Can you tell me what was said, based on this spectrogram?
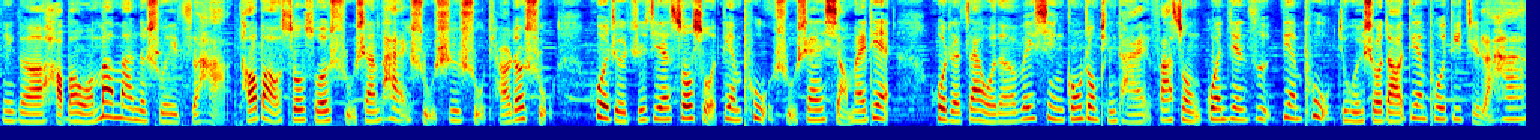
那个好吧，我慢慢的说一次哈。淘宝搜索“蜀山派”，蜀是薯条的蜀，或者直接搜索店铺“蜀山小卖店”，或者在我的微信公众平台发送关键字“店铺”，就会收到店铺地址了哈。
